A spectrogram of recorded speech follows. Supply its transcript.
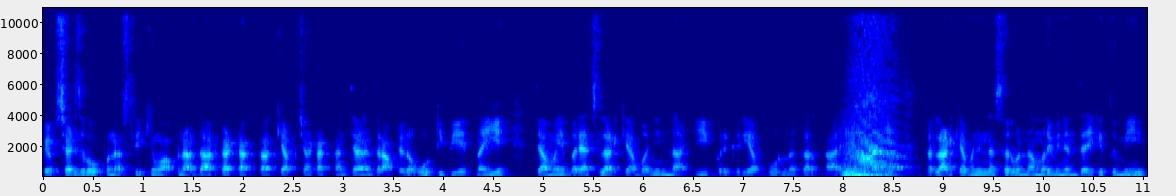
वेबसाईट जर ओपन असली किंवा आपण आधार कार्ड टाकता कॅप्चा टाकता आणि त्यानंतर आपल्याला ओ टी पी येत नाही आहे त्यामुळे बऱ्याच लाडक्या बहिणींना ही प्रक्रिया पूर्ण करता येत नाही. तर लाडक्या बहिणींना सर्व नम्र विनंती आहे की तुम्ही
